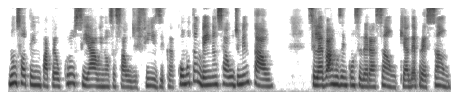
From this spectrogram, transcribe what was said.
não só tem um papel crucial em nossa saúde física, como também na saúde mental. Se levarmos em consideração que a depressão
